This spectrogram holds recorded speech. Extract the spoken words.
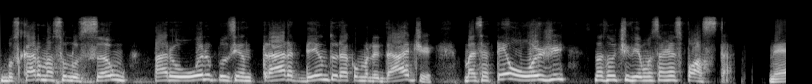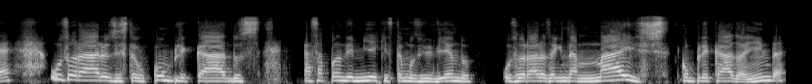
buscar uma solução para o ônibus entrar dentro da comunidade, mas até hoje nós não tivemos a resposta. Né? Os horários estão complicados, essa pandemia que estamos vivendo os horários ainda mais complicado ainda.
